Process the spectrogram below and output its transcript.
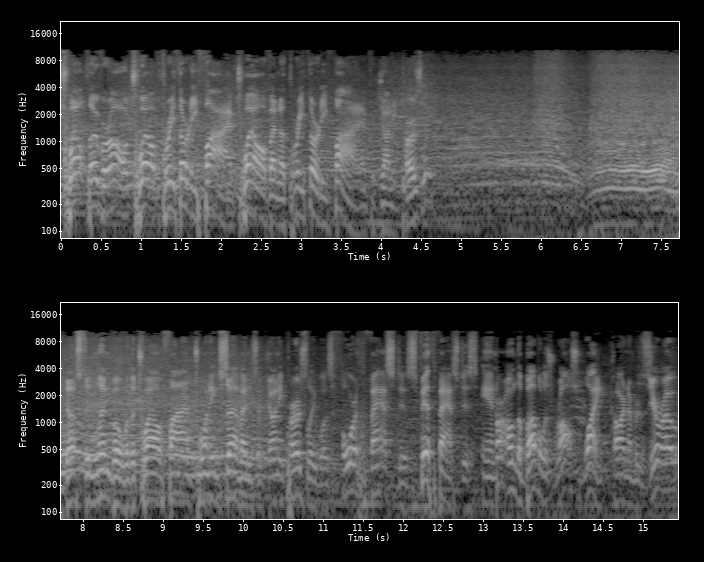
12th overall, 12 335, 12 and a 335 for Johnny Persley. Dustin Linville with a 12.527. So Johnny Persley was fourth fastest, fifth fastest. And on the bubble is Ross White, car number 0,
